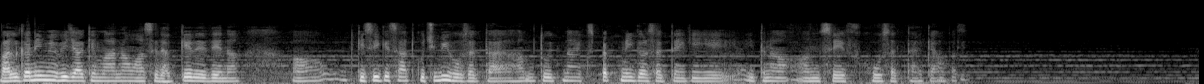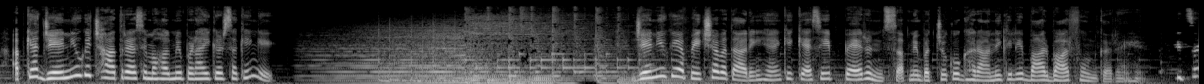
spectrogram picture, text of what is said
बालकनी में भी जाके मारना वहाँ से धक्के दे देना आ, किसी के साथ कुछ भी हो सकता है। हम तो इतना एक्सपेक्ट नहीं कर सकते हैं कि ये इतना अनसेफ हो सकता है क्या अब क्या जेएनयू के छात्र ऐसे माहौल में पढ़ाई कर सकेंगे? जे एन यू की अपेक्षा बता रही हैं कि कैसे पेरेंट्स अपने बच्चों को घर आने के लिए बार बार फ़ोन कर रहे हैं। It's a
